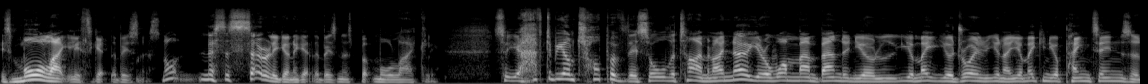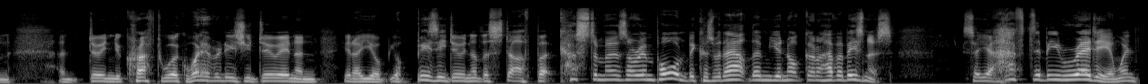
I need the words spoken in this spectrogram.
is more likely to get the business. Not necessarily going to get the business, but more likely. So you have to be on top of this all the time. And I know you're a one man band and you're you're make, you're drawing, you know, you're making your paintings and and doing your craft work, whatever it is you're doing, and you know you're you're busy doing other stuff. But customers are important because without them, you're not going to have a business. So you have to be ready. And when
